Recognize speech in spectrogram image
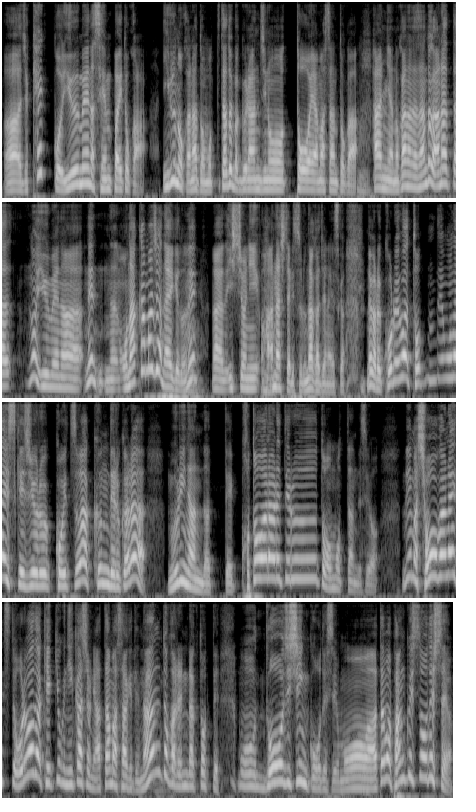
あーじゃあ結構有名な先輩とかいるのかなと思って例えばグランジの遠山さんとか、ハンニャのカナダさんとかあなたの有名な,、ね、なお仲間じゃないけどね、あ一緒に話したりする仲じゃないですか。だからこれはとんでもないスケジュールこいつは組んでるから無理なんだって断られてると思ったんですよでまあしょうがないっつって俺はだ結局2箇所に頭下げてなんとか連絡取ってもう同時進行ですよ。もう頭パンクしそうでしたよ、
